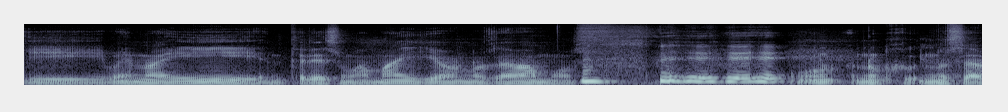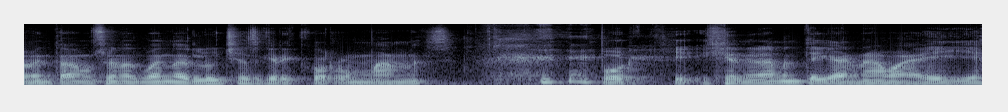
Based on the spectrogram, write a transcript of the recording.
Y bueno, ahí entre su mamá y yo nos dábamos, nos aventábamos unas buenas luchas grecorromanas, porque generalmente ganaba ella,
